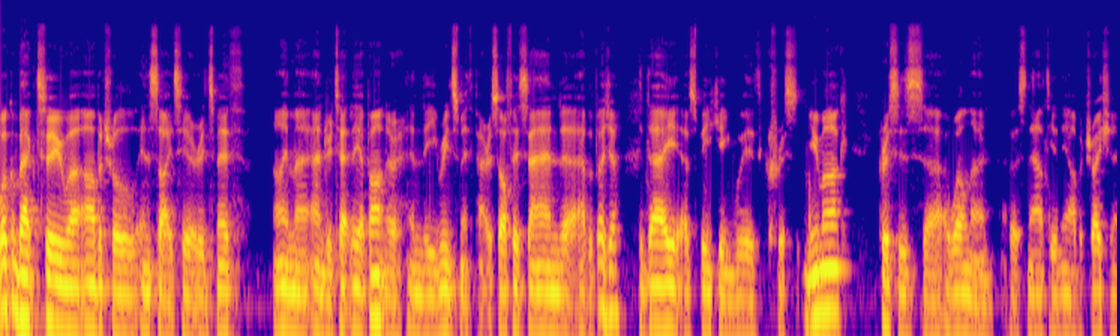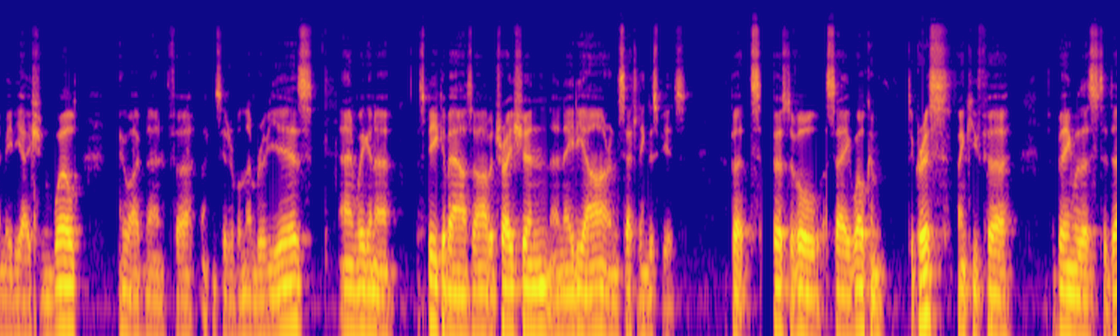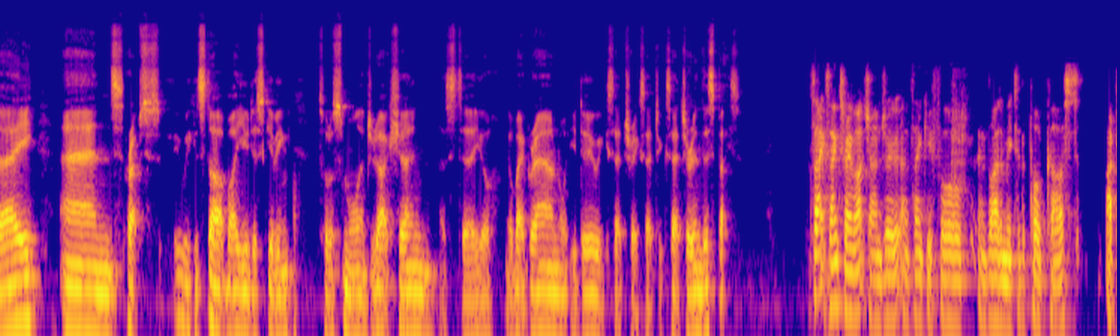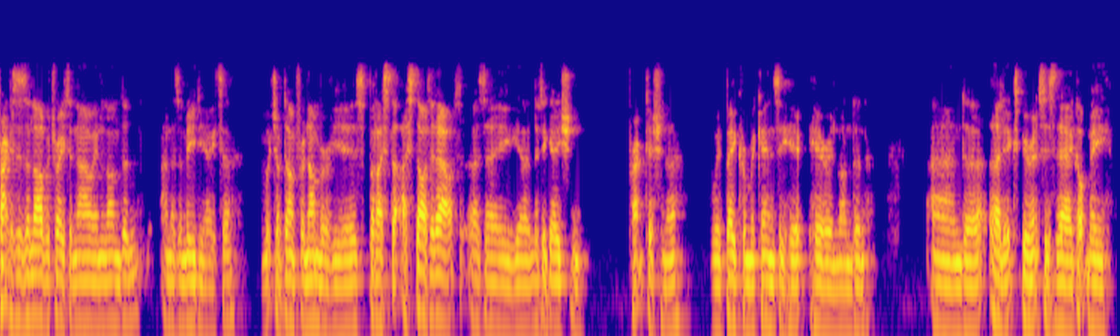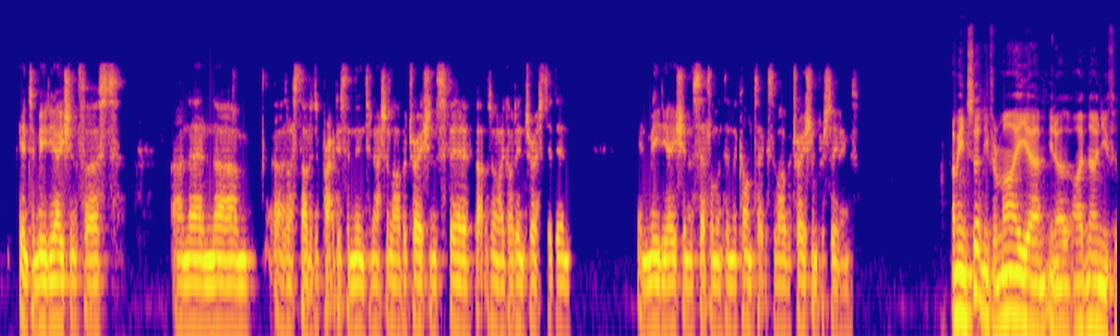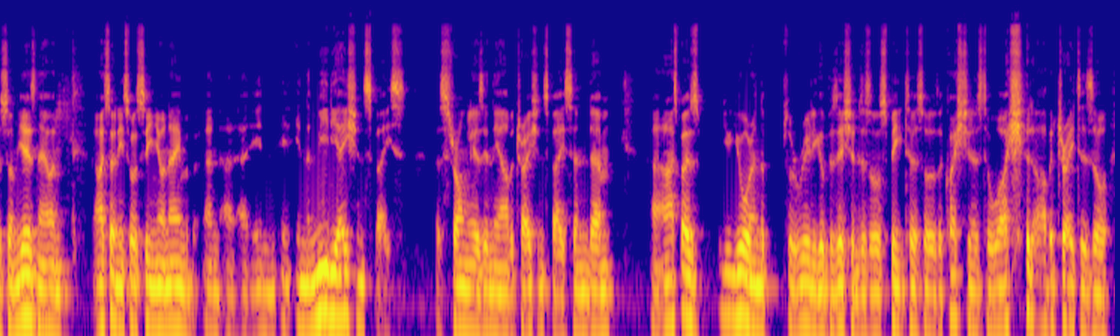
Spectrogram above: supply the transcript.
Welcome back to uh, Arbitral Insights here at Reed Smith. I'm uh, Andrew Tetley, a partner in the Reed Smith Paris office, and uh, have the pleasure today of speaking with Chris Newmark. Chris is uh, a well known personality in the arbitration and mediation world, who I've known for a considerable number of years. And we're going to speak about arbitration and ADR and settling disputes. But first of all, say welcome to Chris. Thank you for, for being with us today. And perhaps we could start by you just giving a sort of small introduction as to your, your background, what you do, etc., etc., etc. in this space. Thanks, thanks very much, Andrew, and thank you for inviting me to the podcast. I practice as an arbitrator now in London and as a mediator, which I've done for a number of years. But I, st- I started out as a uh, litigation practitioner with Baker McKenzie here, here in London, and uh, early experiences there got me into mediation first. And then, um, as I started to practice in the international arbitration sphere, that was when I got interested in in mediation and settlement in the context of arbitration proceedings. I mean, certainly from my, um, you know, I've known you for some years now, and I certainly sort of seen your name and, in, in, in the mediation space as strongly as in the arbitration space, and um, and I suppose you, are in the sort of really good position to sort of speak to sort of the question as to why should arbitrators or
